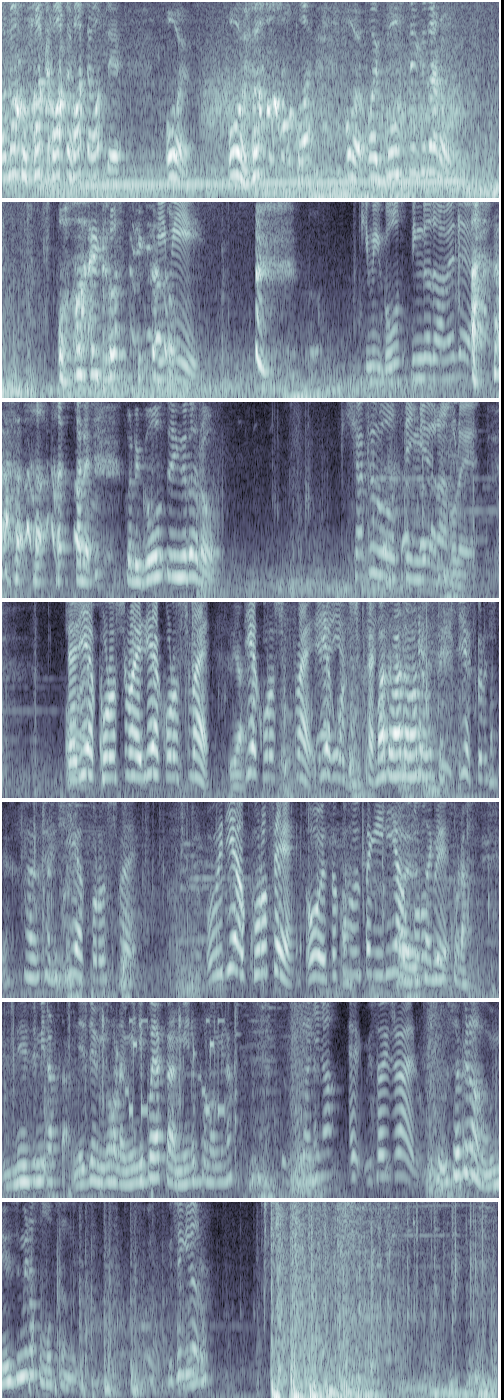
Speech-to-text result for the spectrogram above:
おなんか待って待って待って待って。おいおいおいおいおいゴースティングだろ。おいゴースティングだろ。君。君ゴースティングはダメだよ。これこれゴースティングだろ。100ゴースティングやなこれ。いやリア殺しまえリア殺しまえいや。リア殺しまえリア殺しまえ待って待って待って。待ってリア殺し待ってはいはい。リア殺しまえおいリアを殺せ。おいそこのウサギリアをおいう殺せさぎほら。ネズミだった。ネズミほらミニポやからミニポ飲みなウサギじゃないの？ウサギなの？ネズミだと思ってたんだけど。ウサギだろ？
